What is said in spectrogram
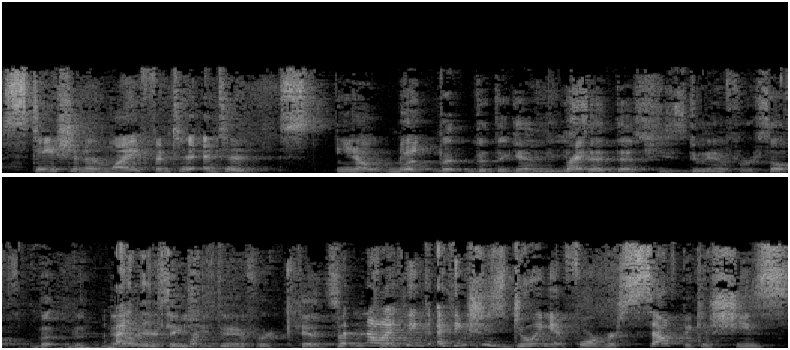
station in life, and to and to you know make. But, but but again, you Right. said that she's doing it for herself. But but now I- you're saying right. she's doing it for her kids. but no, I think I think she's doing it for herself because she's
